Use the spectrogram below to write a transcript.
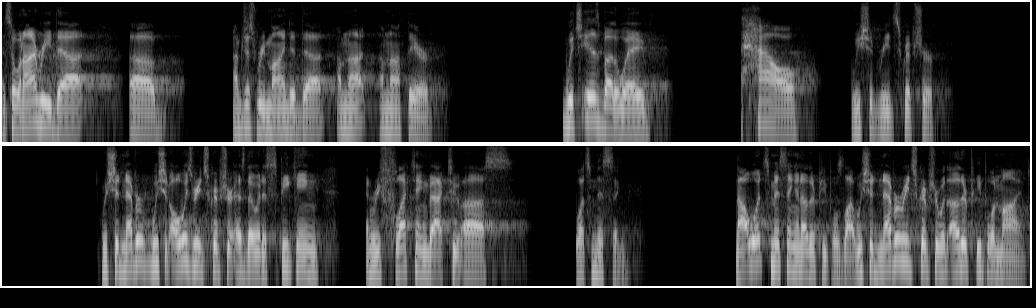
And so when I read that, uh, I'm just reminded that I'm not, I'm not there. Which is, by the way, how we should read Scripture. We should never, we should always read Scripture as though it is speaking and reflecting back to us what's missing not what's missing in other people's life. We should never read Scripture with other people in mind.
